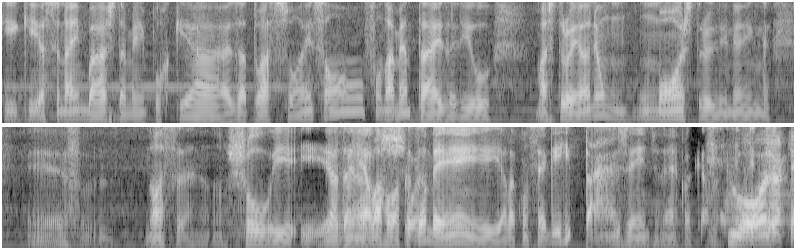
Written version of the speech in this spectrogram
que, que, assinar embaixo também, porque as atuações são fundamentais ali. O Mastroianni é um, um monstro ali, né? É, nossa, um show. E, e a é, Daniela é, Roca show. também. E ela consegue irritar a gente, né? Com aquela... Lógico,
